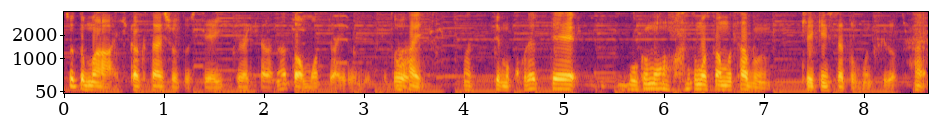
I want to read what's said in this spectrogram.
ちょっとまあ比較対象としていただけたらなとは思ってはいるんですけど、はい、まあ、でもこれって僕も松本さんも多分経験したと思うんですけど、はい、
